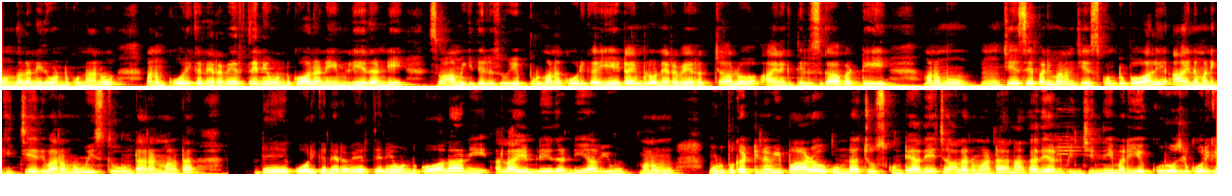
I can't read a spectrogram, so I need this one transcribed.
పొంగల్ అనేది వండుకున్నాను. మనం కోరిక నెరవేరితేనే వండుకోవాలని ఏం లేదండి. స్వామికి తెలుసు ఎప్పుడు మన కోరిక ఏ టైంలో నెరవేర్చాలో ఆయనకు తెలుసు కాబట్టి మనము చేసే పని మనం చేసుకుంటూ పోవాలి. ఆయన మనకి ఇచ్చేది వరము ఇస్తూ ఉంటారనమాట అంటే కోరిక నెరవేరితేనే వండుకోవాలా అని అలా ఏం లేదండి. అవి మనం ముడుపు కట్టినవి పాడవకుండా చూసుకుంటే అదే చాలన్నమాట. నాకు అదే అనిపించింది. మరి ఎక్కువ రోజులు కోరిక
